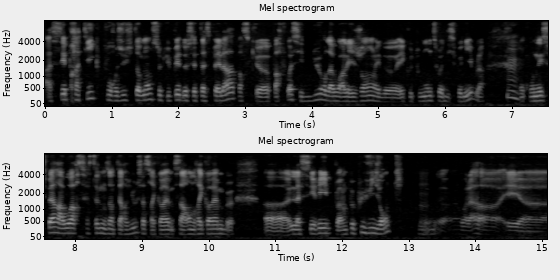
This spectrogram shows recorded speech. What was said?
assez pratique pour justement s'occuper de cet aspect-là, parce que parfois c'est dur d'avoir les gens et, de, et que tout le monde soit disponible. Hmm. Donc, on espère avoir certaines interviews. Ça serait quand même, ça rendrait quand même euh, la série un peu plus vivante. Hmm. Euh, voilà. Et euh,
